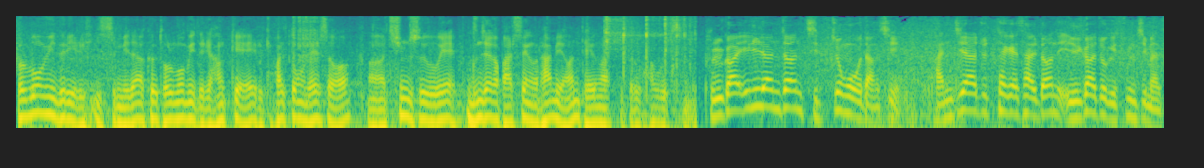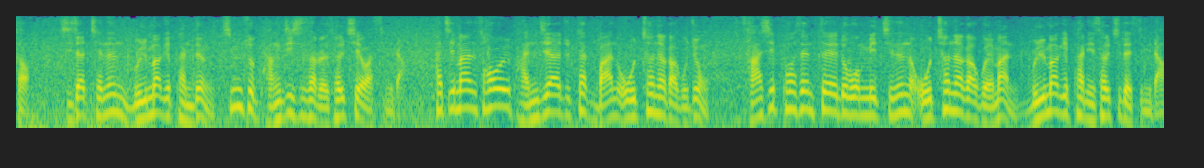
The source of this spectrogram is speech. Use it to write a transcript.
돌보미들이 있습니다. 그 돌보미들이 함께 이렇게 활동을 해서 어, 침수에 문제가 발생을 하면 대응할 수 있도록 하고 있습니다. 불과 1년 전 집중호우 당시 반지하 주택에 살던 일가족이 숨지면서 지자체는 물막이판 등 침수 방지 시설을 설치해 왔습니다. 하지만 서울 반지하 주택 1만 5천여 가구 중 40%에도 못 미치는 5천여 가구에만 물막이판이 설치됐습니다.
